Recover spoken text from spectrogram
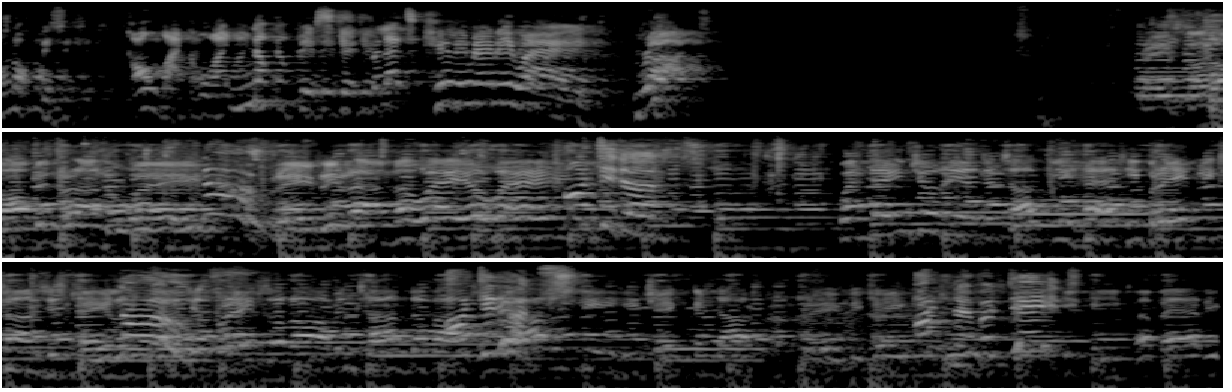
Oh, not biscuits. All right, all right, not biscuits, but let's kill him anyway. Right. Brave Sir Robin ran away. Bravely ran away, away. I didn't. When danger reared its ugly head, he bravely turned his tail No. and fled. Yet brave Sir Robin turned about. I didn't. Suddenly he chickened out. Bravely taking I never did. He beat a very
